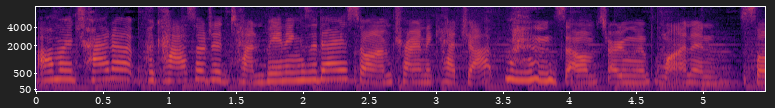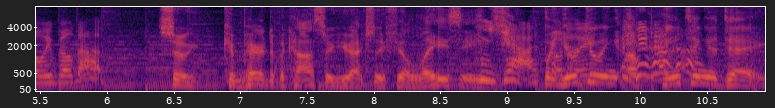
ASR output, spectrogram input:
Um, I try to. Picasso did 10 paintings a day, so I'm trying to catch up. and so I'm starting with one and slowly build up. So compared to Picasso, you actually feel lazy. Yeah, But you're doing a painting a day.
